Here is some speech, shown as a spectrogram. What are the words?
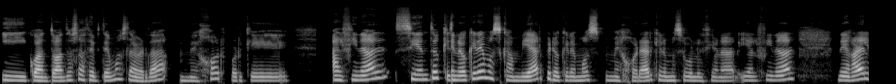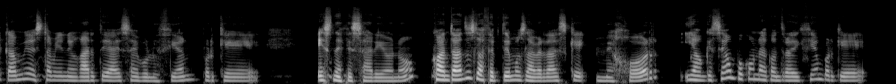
y cuanto antes lo aceptemos, la verdad, mejor, porque al final siento que no queremos cambiar, pero queremos mejorar, queremos evolucionar. Y al final, negar el cambio es también negarte a esa evolución, porque es necesario, ¿no? Cuanto antes lo aceptemos, la verdad es que mejor. Y aunque sea un poco una contradicción, porque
